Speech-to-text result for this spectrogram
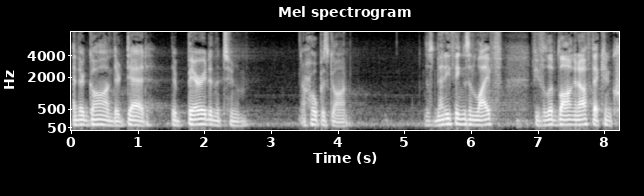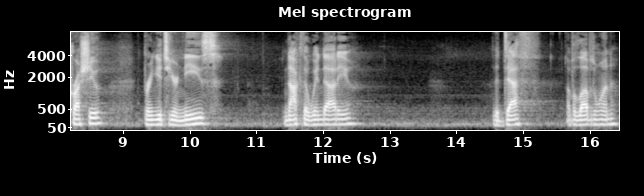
and they're gone. They're dead. They're buried in the tomb. Our hope is gone. There's many things in life, if you've lived long enough, that can crush you, bring you to your knees, knock the wind out of you. The death of a loved one,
